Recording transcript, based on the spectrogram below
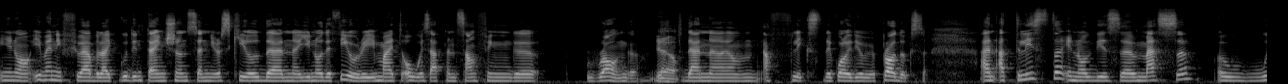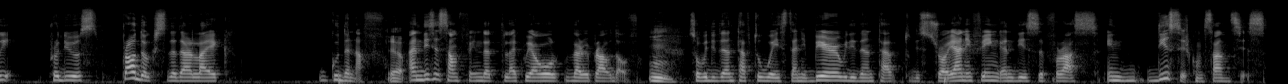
you know even if you have like good intentions and you're skilled and uh, you know the theory it might always happen something uh, wrong that Yeah. then um, afflicts the quality of your products and at least in all this uh, mess uh, we produce products that are like good enough Yeah. and this is something that like we are all very proud of so we didn't have to waste any beer we didn't have to destroy anything and this for us in these circumstances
